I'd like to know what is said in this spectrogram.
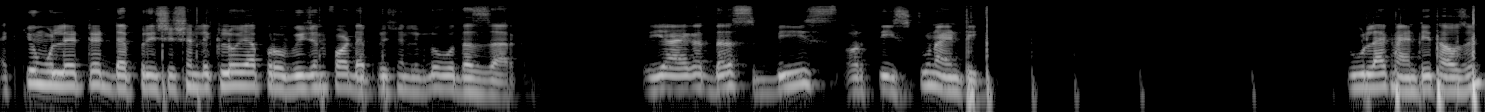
एक्यूमुलेटेड डेप्रिसिएशन लिख लो या प्रोविज़न फॉर डेप्रिसिएशन लिख लो, वो दस हज़ार का है। तो ये आएगा दस, बीस और तीस to ninety two lakh ninety thousand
